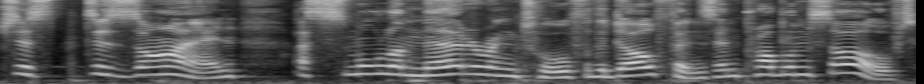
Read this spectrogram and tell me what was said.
just design a smaller murdering tool for the dolphins, and problem solved.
